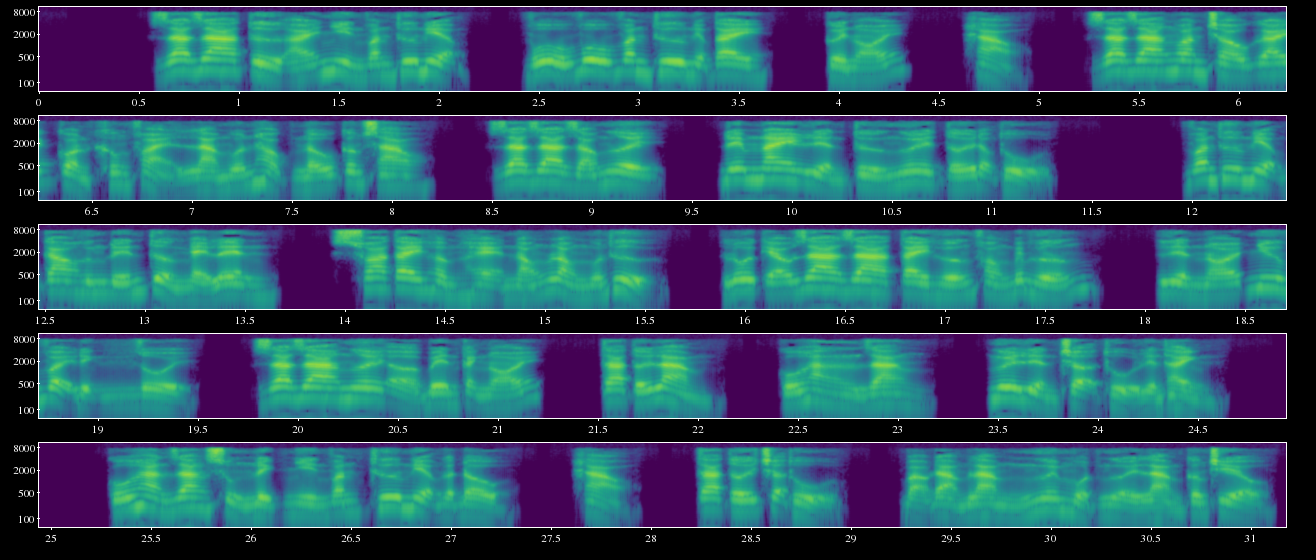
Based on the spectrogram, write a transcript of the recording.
Gia Gia từ ái nhìn văn thư niệm, vô vô văn thư niệm tay, cười nói, hảo, Gia Gia ngoan cháu gái còn không phải là muốn học nấu cơm sao, Gia Gia giáo ngươi, đêm nay liền từ ngươi tới động thủ. Văn thư niệm cao hứng đến tưởng nhảy lên, xoa tay hầm hẹ nóng lòng muốn thử, lôi kéo ra ra tay hướng phòng bếp hướng, liền nói như vậy định rồi, ra ra ngươi ở bên cạnh nói, ta tới làm, cố hàng giang, ngươi liền trợ thủ liền thành. Cố Hàn Giang sủng nịch nhìn văn thư niệm gật đầu, hảo, ta tới trợ thủ, bảo đảm làm ngươi một người làm cơm chiều.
